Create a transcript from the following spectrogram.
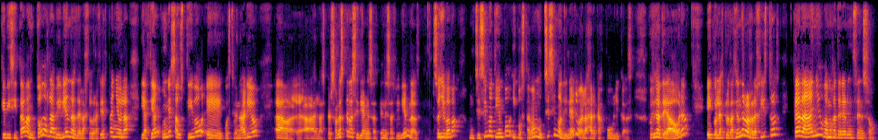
que visitaban todas las viviendas de la geografía española y hacían un exhaustivo eh, cuestionario a, las personas que residían en esas, viviendas. Eso llevaba muchísimo tiempo y costaba muchísimo dinero a las arcas públicas. Pues fíjate, ahora, eh, con la explotación de los registros, cada año vamos a tener un censo.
